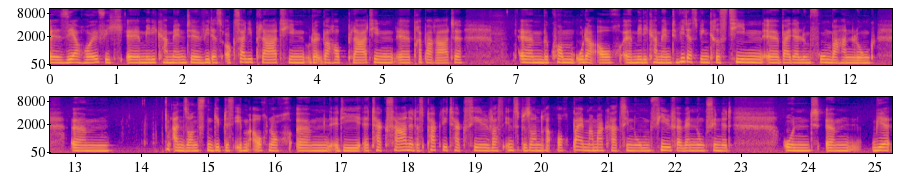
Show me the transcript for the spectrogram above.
äh, sehr häufig äh, Medikamente wie das Oxaliplatin oder überhaupt Platinpräparate ähm, bekommen oder auch äh, Medikamente wie das Vincristin bei der Lymphombehandlung. Ansonsten gibt es eben auch noch ähm, die Taxane, das Paclitaxel, was insbesondere auch bei Mammakarzinomen viel Verwendung findet. Und ähm, wir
